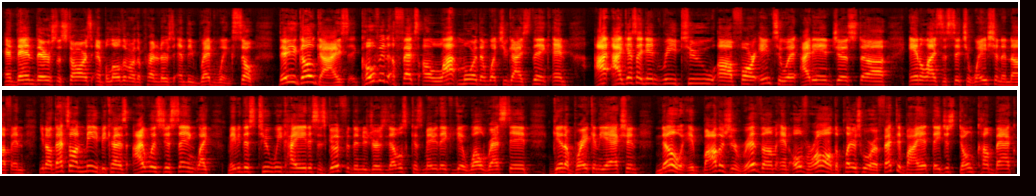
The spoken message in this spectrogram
And then there's the Stars, and below them are the Predators and the Red Wings. So there you go, guys. COVID affects a lot more than what you guys think. And I, I, guess I didn't read too uh, far into it. I didn't just uh, analyze the situation enough. And, you know, that's on me because I was just saying, like, maybe this two week hiatus is good for the New Jersey Devils because maybe they could get well rested, get a break in the action. No, it bothers your rhythm. And overall, the players who are affected by it, they just don't come back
